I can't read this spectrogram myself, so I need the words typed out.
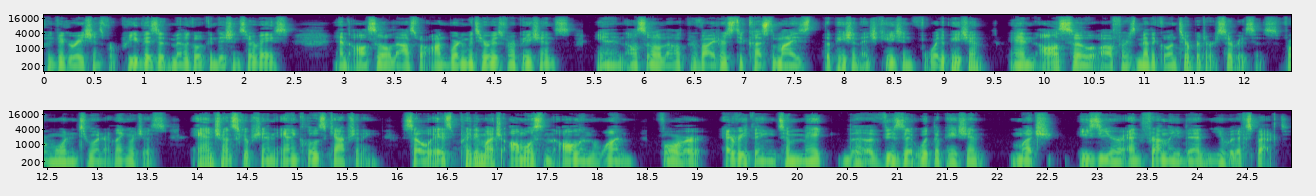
configurations for pre-visit medical condition surveys and also allows for onboarding materials for patients and also allows providers to customize the patient education for the patient and also offers medical interpreter services for more than 200 languages and transcription and closed captioning. So it's pretty much almost an all-in-one for everything to make the visit with the patient much easier and friendly than you would expect.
